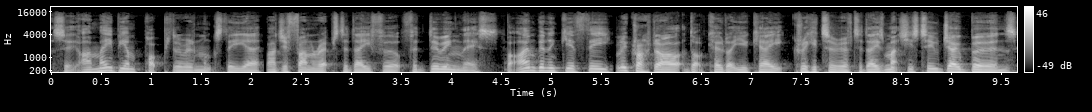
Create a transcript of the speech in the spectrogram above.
So I may be unpopular amongst the uh, Badger fan reps today for, for doing this, but I'm going to give the bluecrocodile.co.uk cricketer of today's matches to Joe Burns.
